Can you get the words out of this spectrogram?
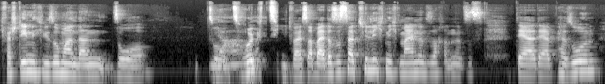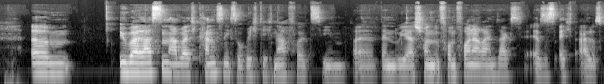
ich verstehe nicht, wieso man dann so, so ja. zurückzieht, weißt du, aber das ist natürlich nicht meine Sache, das ist der, der Person ähm, überlassen, aber ich kann es nicht so richtig nachvollziehen, weil wenn du ja schon von vornherein sagst, es ist echt alles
